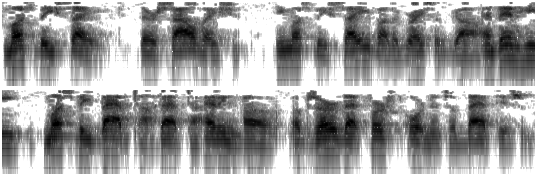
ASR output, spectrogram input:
must be saved. There's salvation. He must be saved by the grace of God. And then he must be baptized, baptized having uh, observed that first ordinance of baptism.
